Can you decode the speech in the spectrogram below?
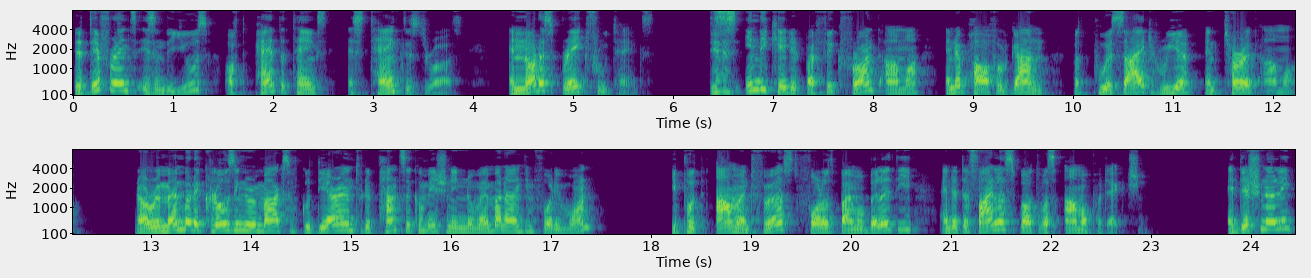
The difference is in the use of the Panther tanks as tank destroyers and not as breakthrough tanks. This is indicated by thick front armor and a powerful gun, but poor side, rear and turret armor. Now remember the closing remarks of Guderian to the Panzer Commission in November 1941? He put armament first, followed by mobility and at the final spot was armor protection. Additionally,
